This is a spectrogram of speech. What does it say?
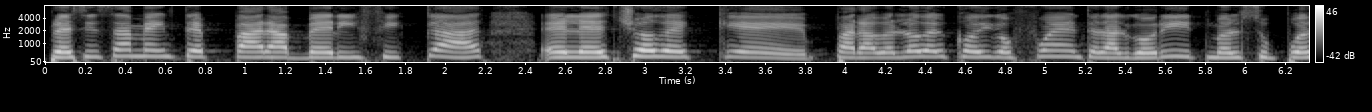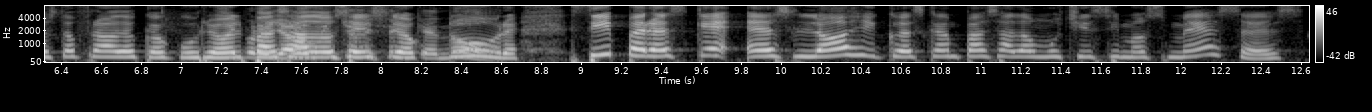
precisamente para verificar el hecho de que, para ver lo del código fuente, el algoritmo, el supuesto fraude que ocurrió el pasado 6 de octubre. Sí, pero es que es lógico, es que han pasado muchísimos meses.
